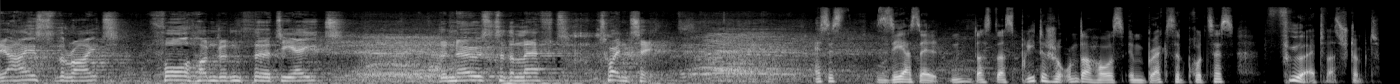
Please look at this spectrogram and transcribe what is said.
The eyes to the right, 438. The nose to the left, 20. Es ist sehr selten, dass das britische Unterhaus im Brexit-Prozess für etwas stimmt.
